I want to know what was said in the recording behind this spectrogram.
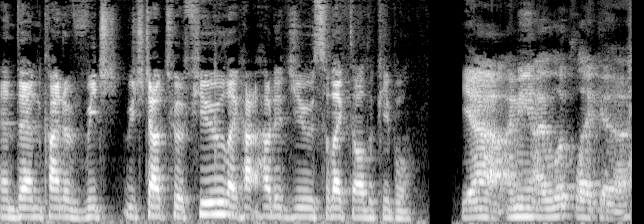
and then kind of reached reached out to a few? Like, how, how did you select all the people? Yeah, I mean, I look like a,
